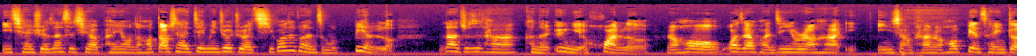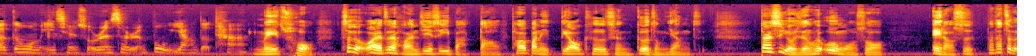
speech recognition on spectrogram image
以前学生时期的朋友，然后到现在见面就会觉得奇怪，这个人怎么变了？那就是他可能运也换了，然后外在环境又让他影影响他，然后变成一个跟我们以前所认识的人不一样的他。没错，这个外在环境是一把刀，他会把你雕刻成各种样子。但是有人会问我说：“哎、老师，那他这个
